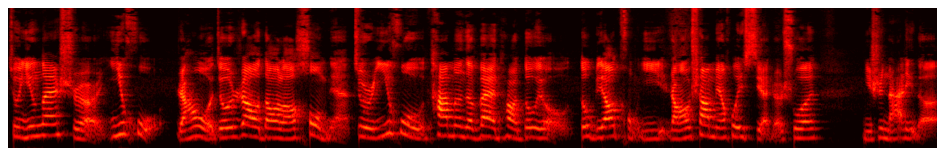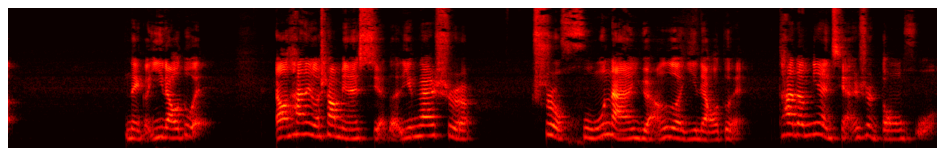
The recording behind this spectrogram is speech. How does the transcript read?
就应该是医护。然后我就绕到了后面，就是医护他们的外套都有都比较统一，然后上面会写着说你是哪里的那个医疗队。然后他那个上面写的应该是是湖南援鄂医疗队。他的面前是东湖，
